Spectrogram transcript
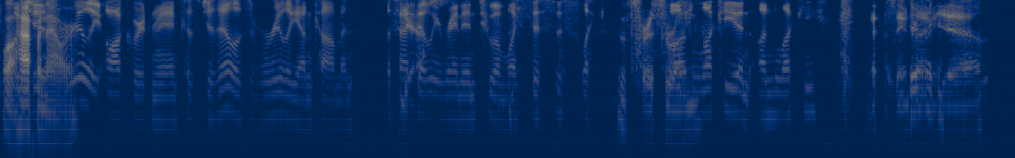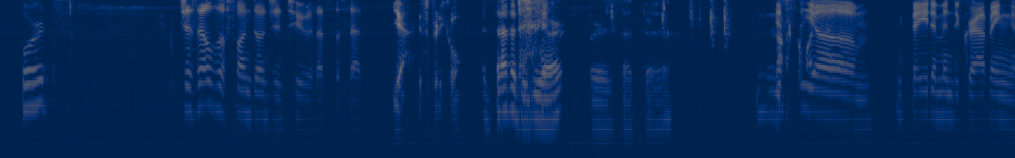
Well, Which half an is hour. Really awkward, man, because Giselle is really uncommon. The fact that we ran into him like this is like The first run unlucky and unlucky. at the same time. like Yeah. Port? Giselle's a fun dungeon too. That's the sad. Yeah, it's pretty cool. Is that a DDR or is that the? Not it's quite. the um bait him into grabbing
